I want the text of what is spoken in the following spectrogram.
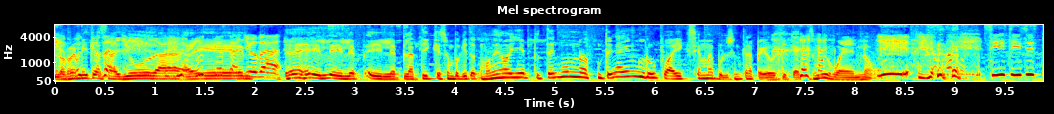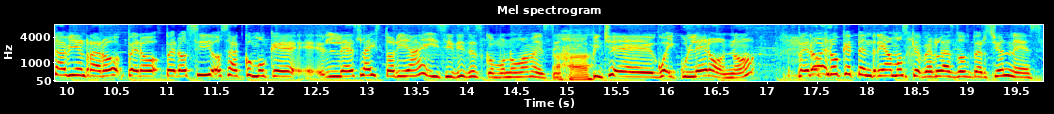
lo remitas a- ayuda a busques él, ayuda. eh, y, le, y le- y le platiques un poquito como de, oye, pues tengo, uno, tengo ahí un grupo ahí que se llama Evolución Terapéutica, que es muy bueno. Sí, sí, sí, está bien raro, pero, pero sí, o sea, como que eh, lees la historia y sí dices como, no mames, sí, pinche güey culero, ¿no? Pero creo que tendríamos que ver las dos versiones.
